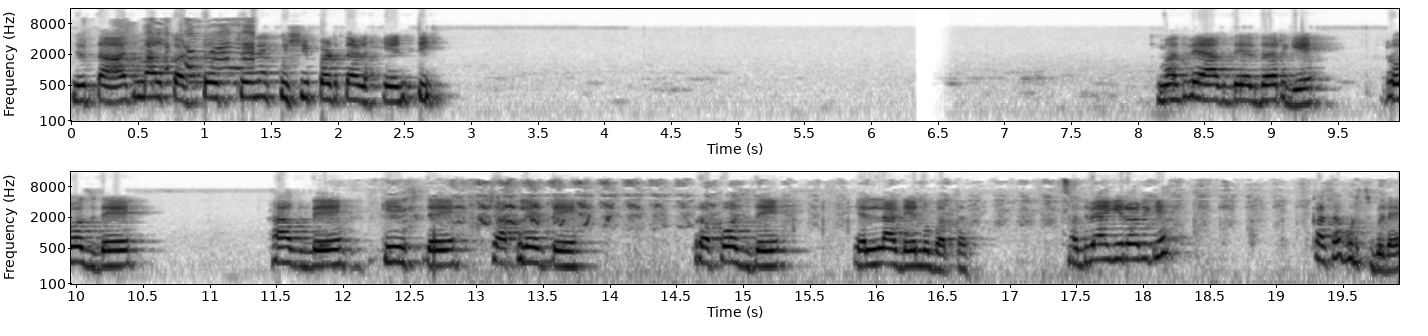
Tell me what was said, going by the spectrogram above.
ನೀವು ತಾಜ್ ಮಹಲ್ ಕಟ್ಟೋಷ್ಟೇ ಖುಷಿ ಪಡ್ತಾಳೆ ಹೆಂಡ್ತಿ. ಮದುವೆ ಆಗದೆ ಇದ್ದವ್ರಿಗೆ rose day hug day kiss day chocolate day propose day, ಎಲ್ಲ ಡೇನು ಬರ್ತವೆ ಮದುವೆ ಆಗಿರೋರಿಗೆ ಕಸ ಗುಡಿಸ್ಬಿಡೆ,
